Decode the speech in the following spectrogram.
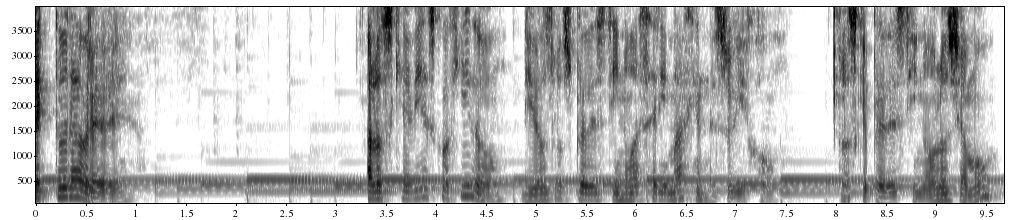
Lectura breve. A los que había escogido, Dios los predestinó a ser imagen de su Hijo. A los que predestinó los llamó.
